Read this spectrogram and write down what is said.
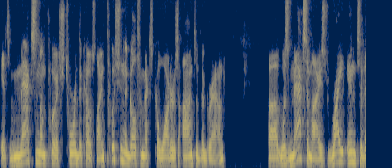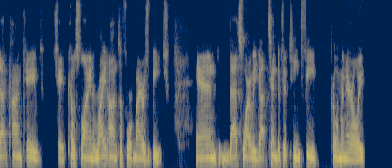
its maximum push toward the coastline, pushing the Gulf of Mexico waters onto the ground, uh, was maximized right into that concave shaped coastline, right onto Fort Myers Beach. And that's why we got 10 to 15 feet preliminarily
